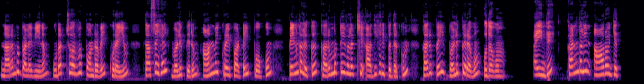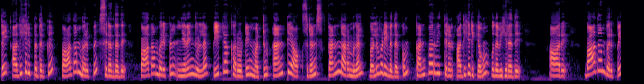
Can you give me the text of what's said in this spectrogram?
நரம்பு பலவீனம் உடற்சோர்வு போன்றவை குறையும் தசைகள் வலுப்பெறும் ஆண்மை குறைபாட்டை போக்கும் பெண்களுக்கு கருமுட்டை வளர்ச்சி அதிகரிப்பதற்கும் கருப்பை வலுப்பெறவும் உதவும். ஐந்து கண்களின் ஆரோக்கியத்தை அதிகரிப்பதற்கு பாதாம் பருப்பு சிறந்தது. பாதாம் பருப்பில் நிறைந்துள்ள பீட்டா கரோட்டின் மற்றும் ஆன்டி ஆக்சிடென்ட்ஸ் கண் நரம்புகள் வலுவடைவதற்கும் கண் பார்வை திறன் அதிகரிக்கவும் உதவுகிறது. ஆறு பாதாம் பருப்பை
